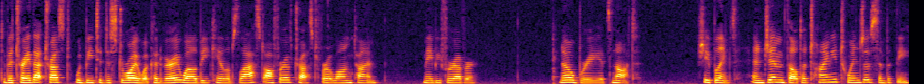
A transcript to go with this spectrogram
To betray that trust would be to destroy what could very well be Caleb's last offer of trust for a long time, maybe forever. No, Bree, it's not. She blinked, and Jim felt a tiny twinge of sympathy,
